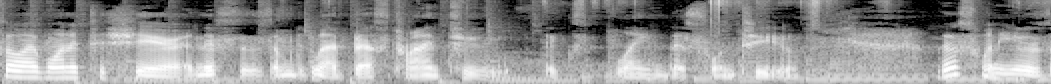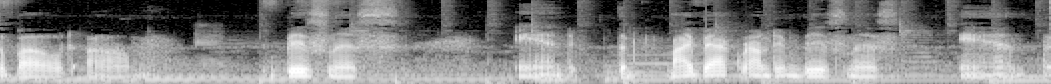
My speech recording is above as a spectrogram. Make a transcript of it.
So I wanted to share, and this is, I'm doing my best trying to explain this one to you. This one here is about um, business and the, my background in business and the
